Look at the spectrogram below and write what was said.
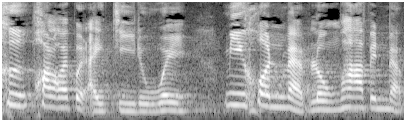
คือพอเราไปเปิดไอจีดูเว้ยมีคนแบบลงภาพเป็นแบบ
